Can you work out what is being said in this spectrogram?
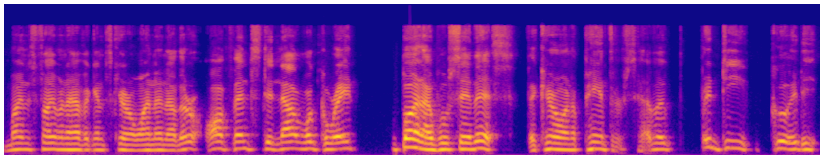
minus five and a half against Carolina. Now, their offense did not look great, but I will say this the Carolina Panthers have a pretty good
